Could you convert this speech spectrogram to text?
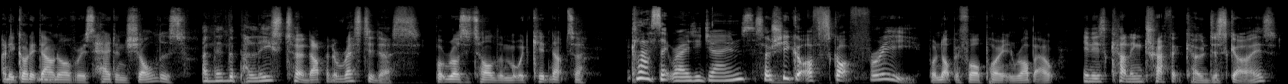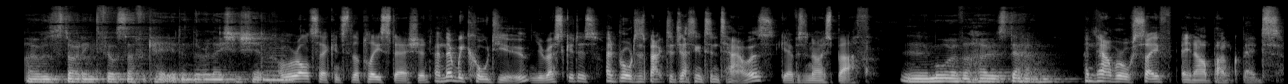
And he got it down over his head and shoulders. And then the police turned up and arrested us. But Rosie told them that we'd kidnapped her. Classic Rosie Jones. So she got off scot free But not before pointing Rob out. in his cunning traffic cone disguise. I was starting to feel suffocated in the relationship. And we were all taken to the police station. And then we called you You rescued us. and brought us back to Jessington Towers. Gave us a nice bath. Uh, more of a hose down. And now we're all safe in our bunk beds.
